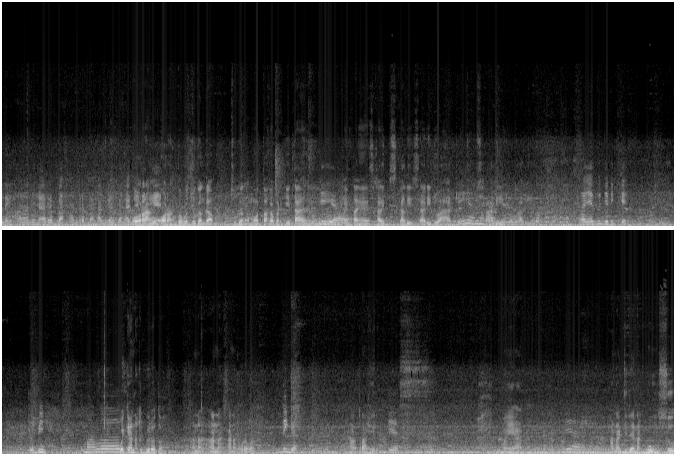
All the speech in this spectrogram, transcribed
leha leha rebahan rebahan rebahan Orang kayak- orang tua juga nggak juga nggak mau tahu kabar kita. Iya. Makanya tanyanya sekali sekali sehari dua hari, Iya, sekali makanya. dua kali. makanya tuh jadi kayak lebih males kan anak biro toh? Anak anak anak berapa? tiga Anak terakhir. yes Lumayan. Iya Anak jadi anak bungsu.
